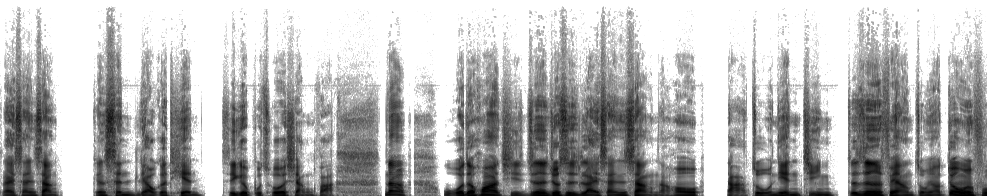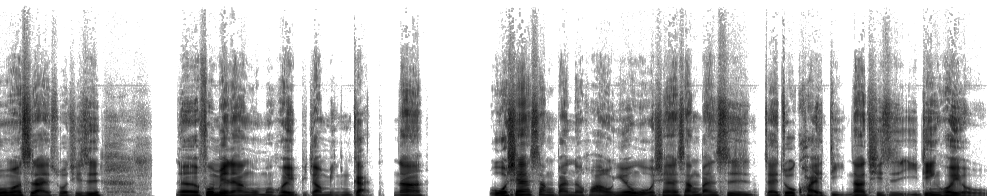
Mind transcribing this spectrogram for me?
来山上跟神聊个天，是一个不错的想法。那我的话，其实真的就是来山上，然后打坐念经，这真的非常重要。对我们福摩斯来说，其实。呃，负面量我们会比较敏感。那我现在上班的话，因为我现在上班是在做快递，那其实一定会有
